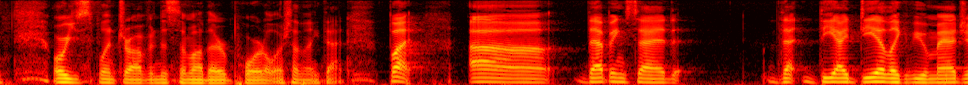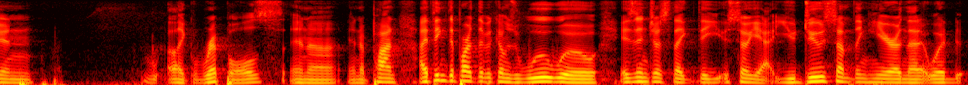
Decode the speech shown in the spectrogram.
or you splinter off into some other portal or something like that. But uh, that being said, that the idea, like if you imagine like ripples in a in a pond. I think the part that becomes woo woo isn't just like the so yeah, you do something here and that it would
